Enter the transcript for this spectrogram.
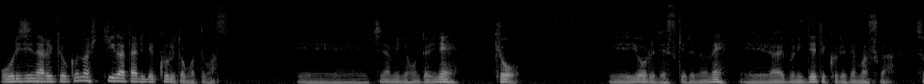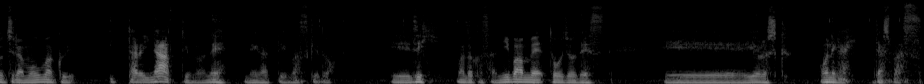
オリジナル曲の弾き語りで来ると思ってます。えー、ちなみに本当にね、今日、えー、夜ですけれどね、えライブに出てくれてますが、そちらもうまくいったらいいなっていうのをね、願っていますけど、えー、ぜひ、まどかさん2番目登場です。えーよろしくお願いいたします。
